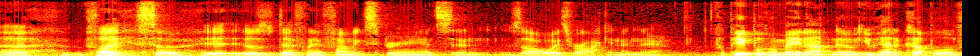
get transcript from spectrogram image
uh, play. So it, it, was definitely a fun experience, and it was always rocking in there. For people who may not know, you had a couple of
